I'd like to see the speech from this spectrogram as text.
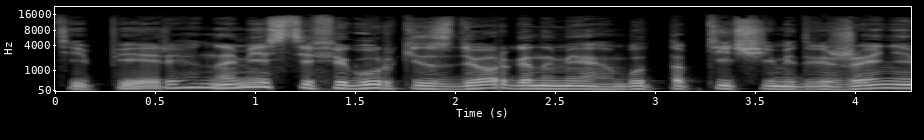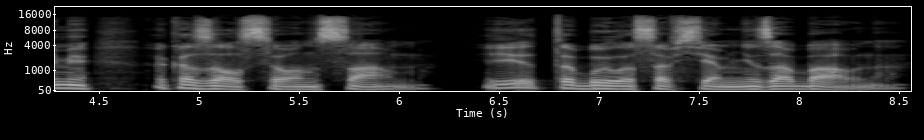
Теперь на месте фигурки с дерганными, будто птичьими движениями, оказался он сам. И это было совсем не забавно.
